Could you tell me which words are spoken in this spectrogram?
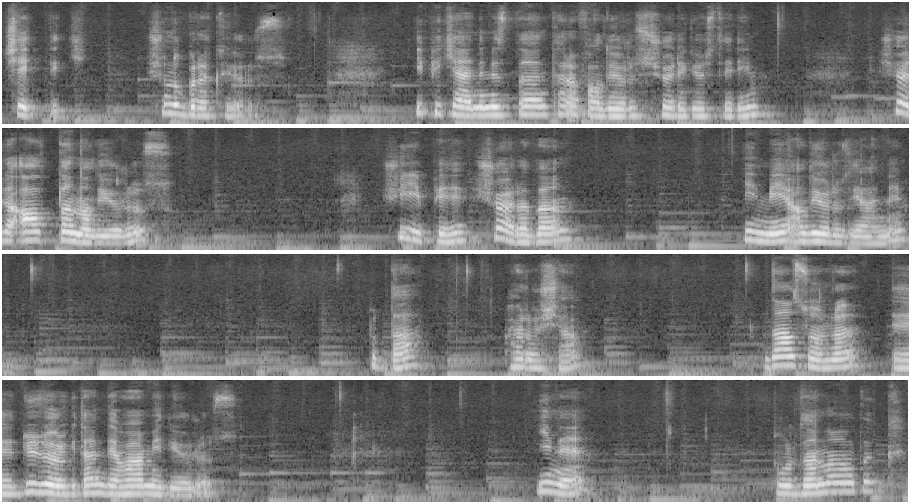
Çektik. Şunu bırakıyoruz. İpi kendimizden taraf alıyoruz. Şöyle göstereyim. Şöyle alttan alıyoruz. Şu ipi şu aradan ilmeği alıyoruz yani. Bu da haroşa. Daha sonra e, düz örgüden devam ediyoruz. Yine buradan aldık.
